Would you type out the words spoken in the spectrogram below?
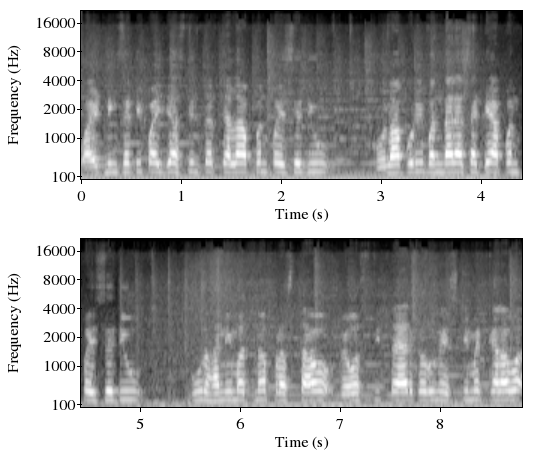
वाईडनिंगसाठी पाहिजे असतील तर त्याला आपण पैसे देऊ. कोल्हापुरी बंधाऱ्यासाठी आपण पैसे देऊ. पूर हानीमधनं प्रस्ताव व्यवस्थित तयार करून एस्टिमेट करावं.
